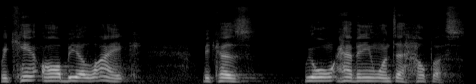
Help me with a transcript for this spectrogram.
We can't all be alike because we won't have anyone to help us.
